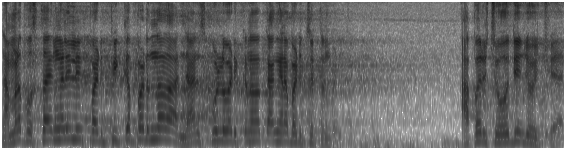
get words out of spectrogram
നമ്മളെ പുസ്തകങ്ങളിൽ പഠിപ്പിക്കപ്പെടുന്നതാണ്. ഞാൻ സ്കൂളിൽ പഠിക്കണതൊക്കെ അങ്ങനെ പഠിച്ചിട്ടുണ്ട്. അപ്പോൾ ഒരു ചോദ്യം ചോദിച്ചു ഞാൻ.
